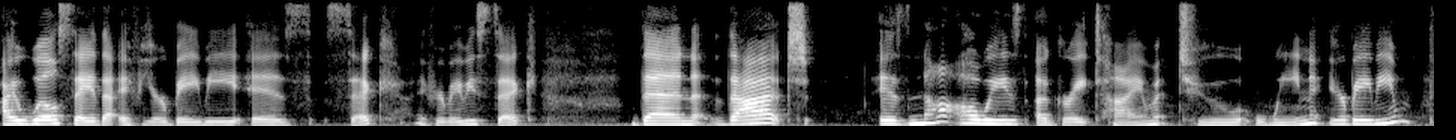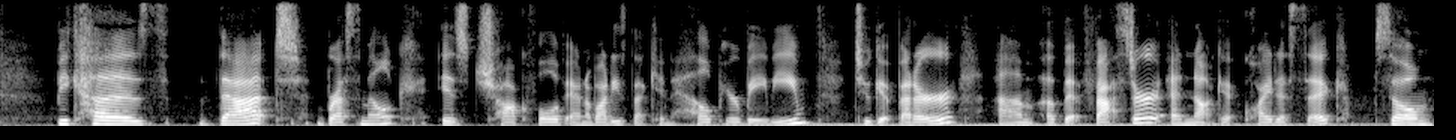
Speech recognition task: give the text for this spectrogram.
I will say that if your baby is sick, if your baby's sick, then that is not always a great time to wean your baby because that breast milk is chock full of antibodies that can help your baby to get better um, a bit faster and not get quite as sick. So,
